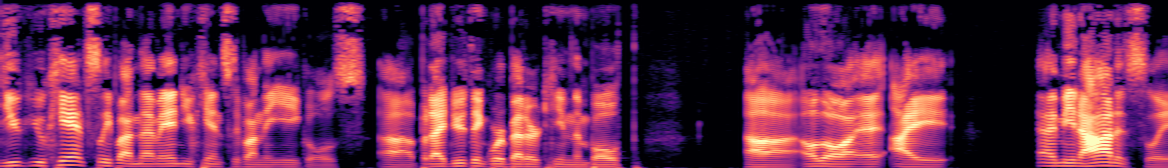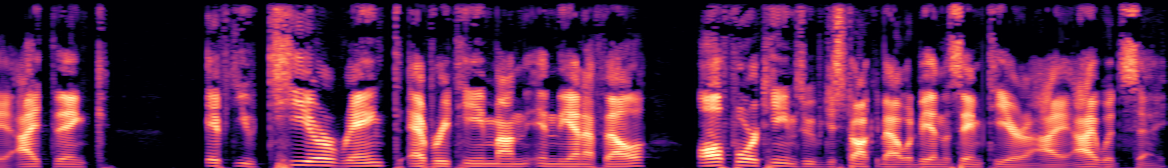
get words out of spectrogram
you you can't sleep on them and you can't sleep on the Eagles. Uh, but I do think we're a better team than both. Uh, although I, I I mean honestly, I think if you tier ranked every team on in the NFL, all four teams we've just talked about would be in the same tier. I I would say.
